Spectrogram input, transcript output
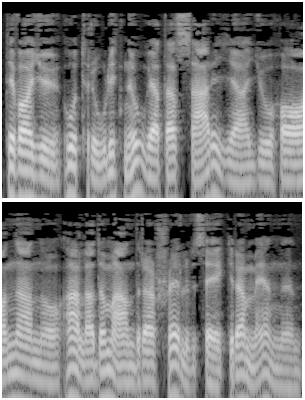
Det var ju otroligt nog att Asarja, Johanan och alla de andra självsäkra männen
